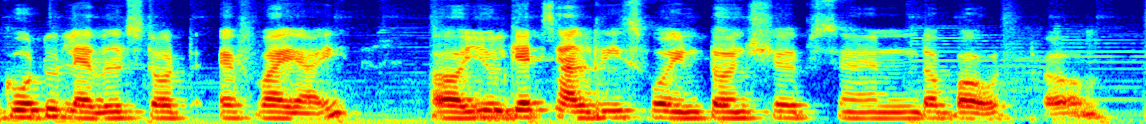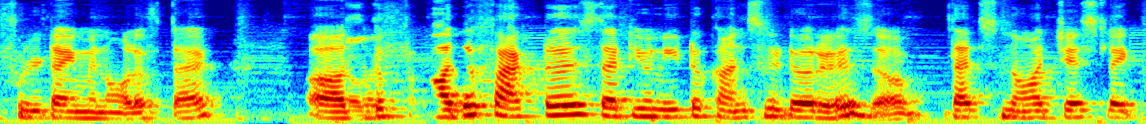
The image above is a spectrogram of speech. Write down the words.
go to levels.fyi uh, you'll get salaries for internships and about um, full time and all of that. Uh, the f- other factors that you need to consider is uh, that's not just like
